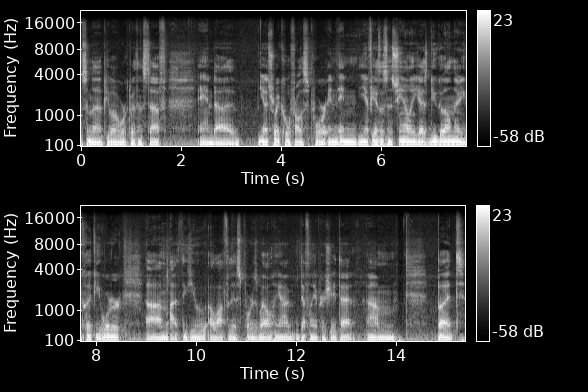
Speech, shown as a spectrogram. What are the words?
some of the people I've worked with and stuff. And uh, you know, it's really cool for all the support. And and you know, if you guys listen to this channel and you guys do go on there you click, you order. Um, I thank you a lot for the support as well. Yeah, I definitely appreciate that. Um, but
